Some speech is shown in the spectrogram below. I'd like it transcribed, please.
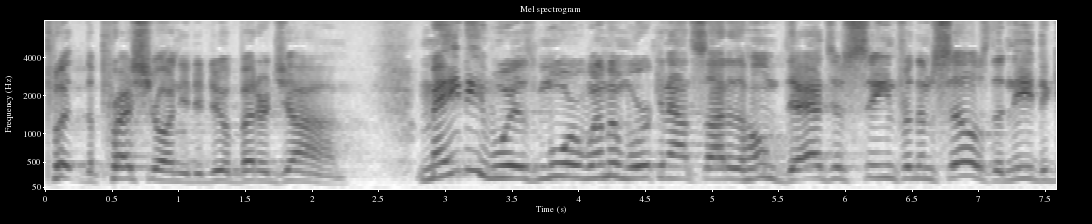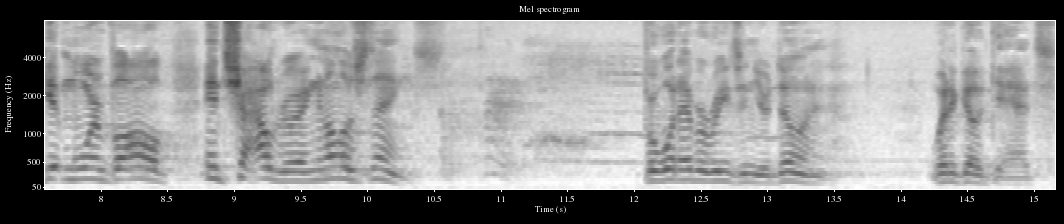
put the pressure on you to do a better job. Maybe with more women working outside of the home, dads have seen for themselves the need to get more involved in child rearing and all those things. For whatever reason you're doing it, way to go, dads.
